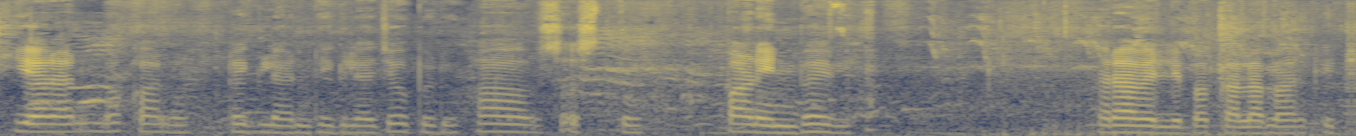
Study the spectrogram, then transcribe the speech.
થિયારા ને બકાલો ઢગલા ને ઢગલા જવું પડ્યું. હાવ સસ્તું પાણીને ભાવી. રાવેલી બકાલા માર્કેટ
